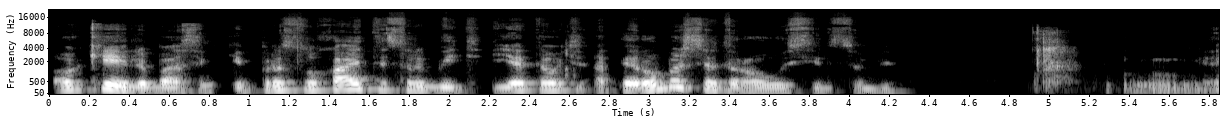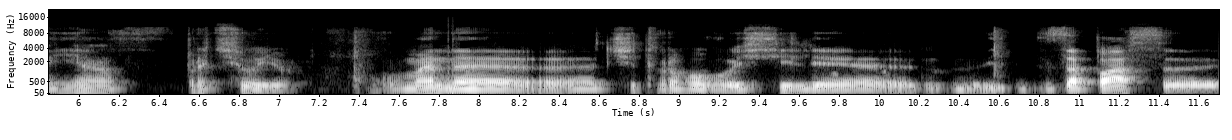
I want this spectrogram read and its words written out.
окей, любесенькі, прислухайтесь, робіть. Я А ти робиш цю торгову сіль собі? Я працюю. У мене е, четвергової сілі е, запас е,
